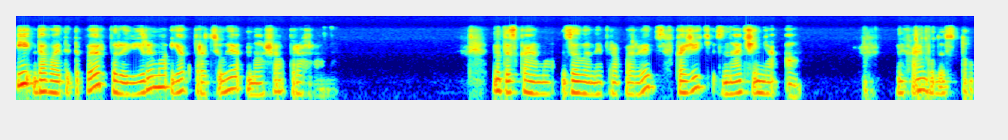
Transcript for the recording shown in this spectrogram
І давайте тепер перевіримо, як працює наша програма. Натискаємо зелений прапорець, вкажіть значення А. Нехай буде 100.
